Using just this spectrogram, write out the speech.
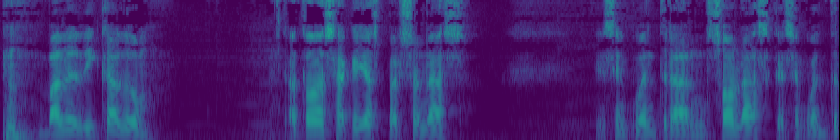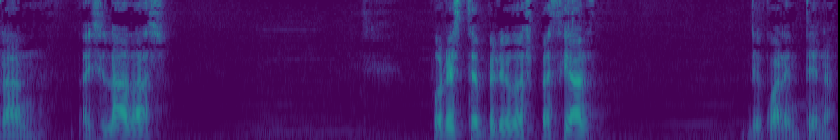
va dedicado a todas aquellas personas que se encuentran solas, que se encuentran aisladas por este periodo especial de cuarentena.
